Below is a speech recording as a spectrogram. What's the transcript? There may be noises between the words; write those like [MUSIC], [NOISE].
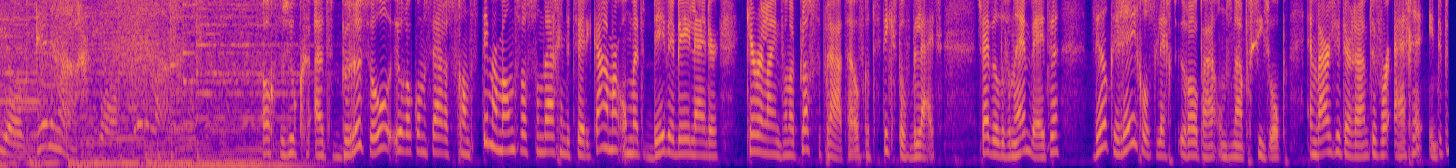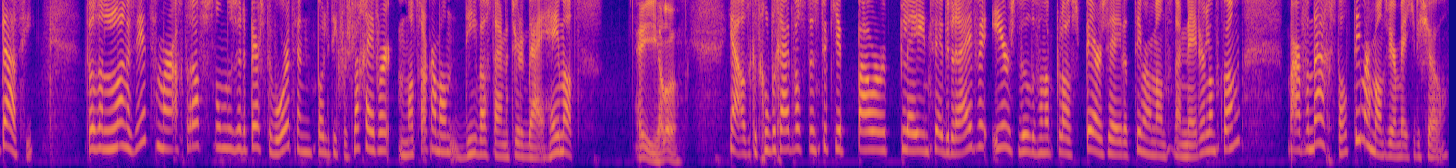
Studio Den Haag. Hoog bezoek uit Brussel. Eurocommissaris Frans Timmermans was vandaag in de Tweede Kamer om met BBB-leider Caroline van der Plas te praten over het stikstofbeleid. Zij wilde van hem weten welke regels legt Europa ons nou precies op en waar zit er ruimte voor eigen interpretatie. Het was een lange zit, maar achteraf stonden ze de pers te woord en politiek verslaggever Mats Akkerman die was daar natuurlijk bij. Hey Mats. Hey, hallo. Ja, als ik het goed begrijp, was het een stukje powerplay in twee bedrijven. Eerst wilde Van der Plas per se dat Timmermans naar Nederland kwam. Maar vandaag stalt Timmermans weer een beetje de show.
